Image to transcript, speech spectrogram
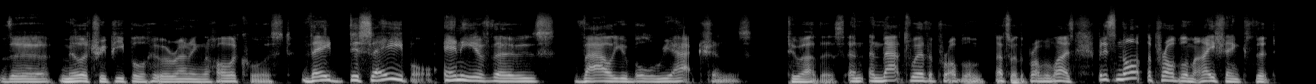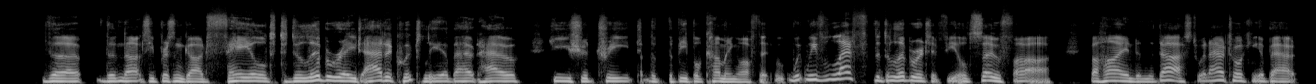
the military people who are running the Holocaust, they disable any of those valuable reactions to others. And and that's where the problem that's where the problem lies. But it's not the problem, I think, that the the Nazi prison guard failed to deliberate adequately about how he should treat the, the people coming off it. We've left the deliberative field so far behind in the dust. We're now talking about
